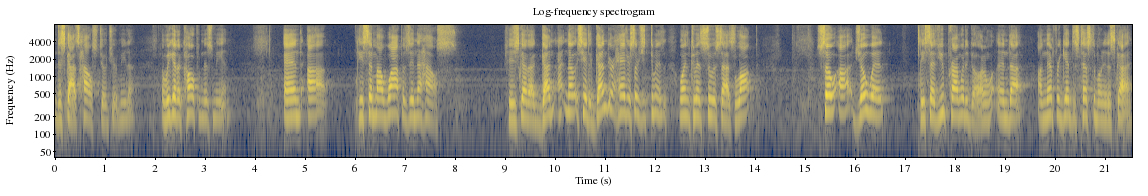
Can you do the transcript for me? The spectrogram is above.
this guy's house, Joe Jeremina, and we get a call from this man. And uh, he said, My wife is in the house. She's got a gun. No, she had a gun to her head or something. She's committed, wanting to commit suicide. It's locked. So uh, Joe went. He said, You I'm going to go. and uh, I'll never forget this testimony of this guy.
